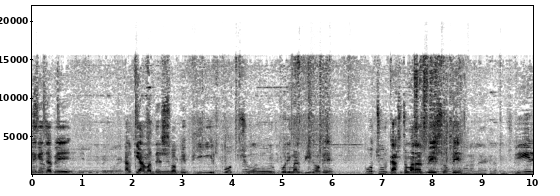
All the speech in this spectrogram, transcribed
লেগে যাবে। কালকে আমাদের শপে ভিড়, প্রচুর পরিমাণ ভিড় হবে। প্রচুর কাস্টমার আসবে এই শপে ভিড়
